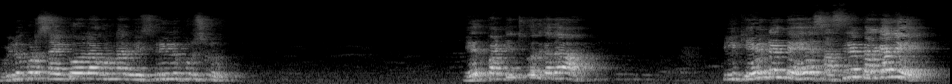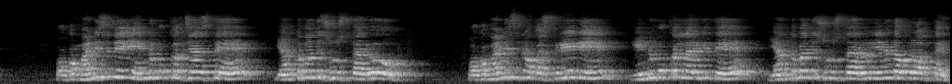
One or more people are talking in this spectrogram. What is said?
వీళ్ళు కూడా సైకోలాగా ఉన్నారు ఈ స్త్రీలు పురుషులు. ఏది పట్టించుకోదు కదా. వీళ్ళకి ఏంటంటే సస్త్రీయం పెరగాలి. ఒక మనిషిని ఎన్ని ముక్కలు చేస్తే ఎంతమంది చూస్తారు? ఒక మనిషిని ఒక స్త్రీని ఎన్ని ముక్కలు నరిగితే ఎంతమంది చూస్తారు ఎన్ని డబ్బులు వస్తాయి?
